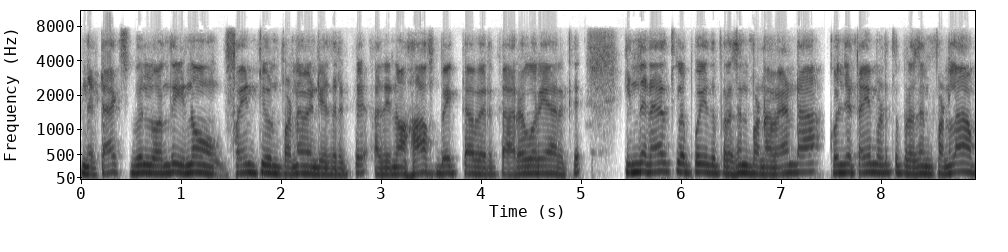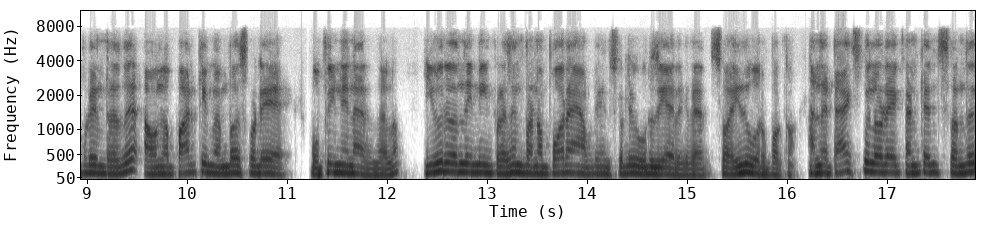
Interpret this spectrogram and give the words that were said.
இந்த டாக்ஸ் பில் வந்து இன்னும் ஃபைன் டியூன் பண்ண வேண்டியது இருக்கு. அது இன்னும் ஹாஃப் பேக்டாவே இருக்கு அறகுறையா இருக்கு. இந்த நேரத்துல போய் இது பிரசன்ட் பண்ண வேண்டாம். கொஞ்சம் டைம் எடுத்து பிரசன்ட் பண்ணலாம் அப்படின்றது அவங்க பார்ட்டி மெம்பர்ஸோடைய ஒப்பீனியனா இருந்தாலும். இவர் வந்து இன்னைக்கு பிரசன்ட் பண்ண போறேன் அப்படின்னு சொல்லி உறுதியா இருக்கிறார். சோ இது ஒரு பக்கம். அந்த டாக்ஸ் பில்லோடைய கண்டென்ட்ஸ் வந்து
